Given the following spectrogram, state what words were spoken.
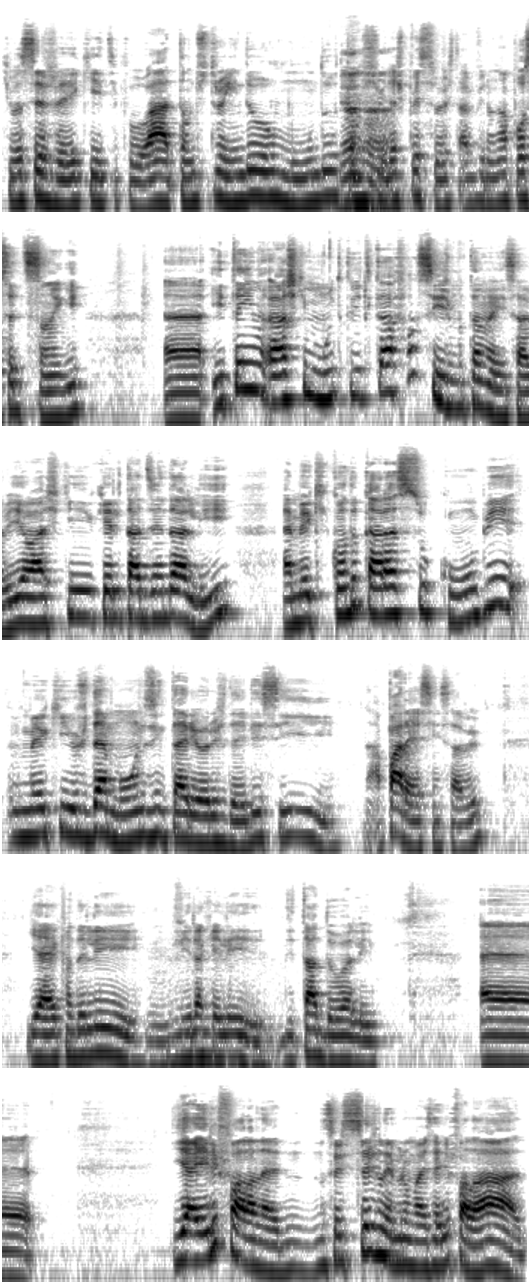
que você vê que, tipo, ah, estão destruindo o mundo, estão Aham. destruindo as pessoas, tá virando uma poça de sangue. Ah, e tem, eu acho que muito crítica a fascismo também, sabe? E eu acho que o que ele tá dizendo ali é meio que quando o cara sucumbe, meio que os demônios interiores dele se aparecem, sabe? E aí quando ele vira aquele ditador ali. É, E aí ele fala, né? Não sei se vocês lembram, mas aí ele fala, ah,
